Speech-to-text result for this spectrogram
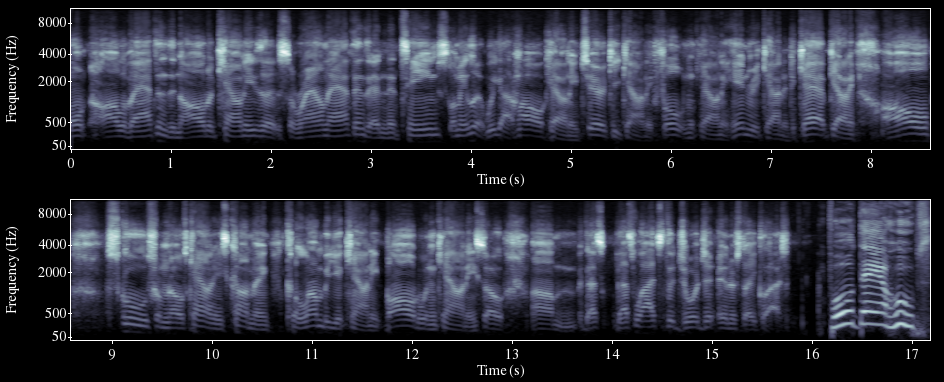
want all of Athens and all the counties that surround Athens and the teams. I mean, look, we got Hall County, Cherokee County, Fulton County, Henry County, DeKalb County, all schools from those counties coming. Columbia County, Baldwin County. So um, that's that's why it's the Georgia Interstate Classic. Full day of hoops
